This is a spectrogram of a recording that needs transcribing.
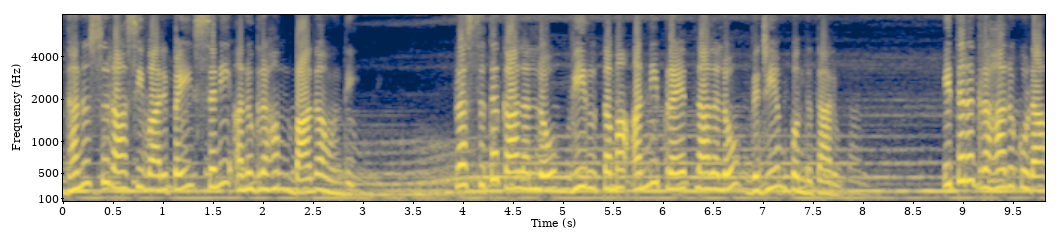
ధనుస్సు రాశి వారిపై శని అనుగ్రహం బాగా ఉంది. ప్రస్తుత కాలంలో వీరు తమ అన్ని ప్రయత్నాలలో విజయం పొందుతారు. ఇతర గ్రహాలు కూడా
